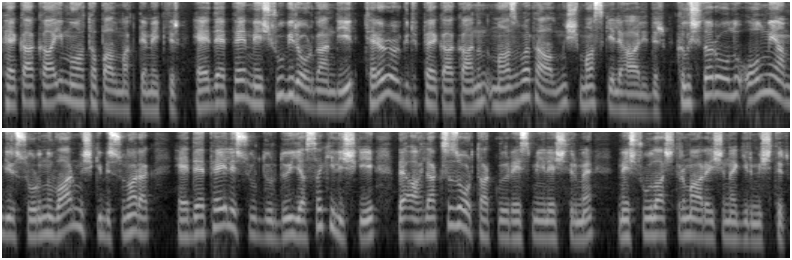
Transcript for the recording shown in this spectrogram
PKK'yı muhatap almak demektir. HDP meşru bir organ değil, terör örgütü PKK'nın mazbata almış maskeli halidir. Kılıçdaroğlu olmayan bir sorunu varmış gibi sunarak HDP ile sürdürdüğü yasak ilişkiyi ve ahlaksız ortaklığı resmileştirme, meşrulaştırma arayışına girmiştir.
